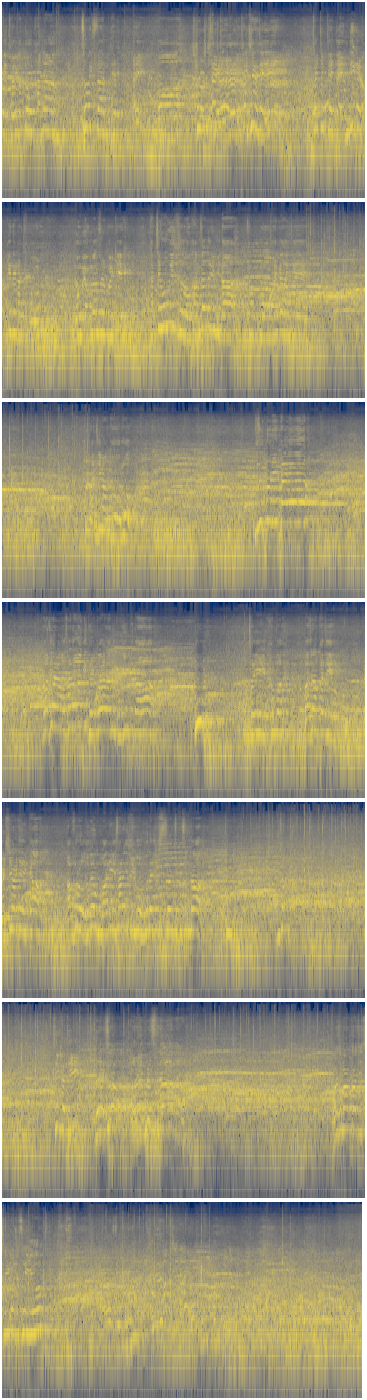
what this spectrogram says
그 저희가 또 단양 소백산대 아니 어 철쭉제 철쭉제 철쭉제 또 엔딩을 얻게 돼가지고 너무 영광스럽고 이렇게 같이 호응해 주셔서 너무 감사드립니다. 감사합니다. 저희가 이제 마지막 곡으로 무슨 노래일까요? 맞아요, 사랑하게 될 거야라는 곡입니다. 저희 한번 마지막까지 즐겨주세요.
